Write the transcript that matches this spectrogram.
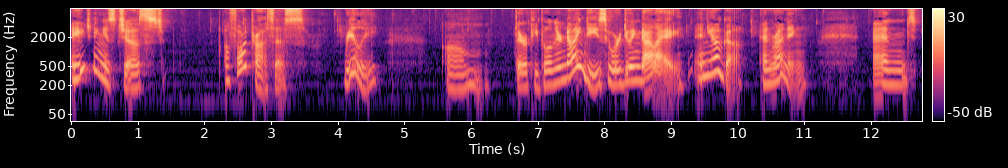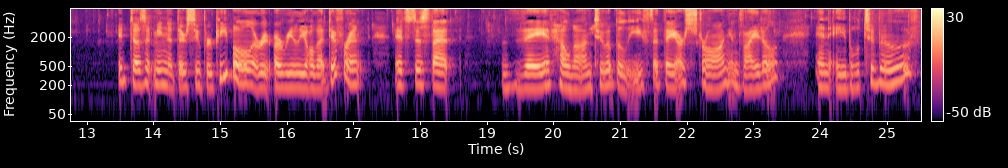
aging is just a thought process? really. Um, there are people in their 90s who are doing ballet and yoga and running. And it doesn't mean that they're super people or are really all that different. It's just that they have held on to a belief that they are strong and vital and able to move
